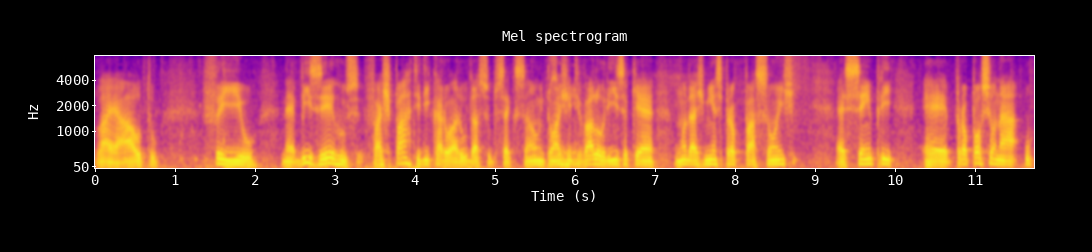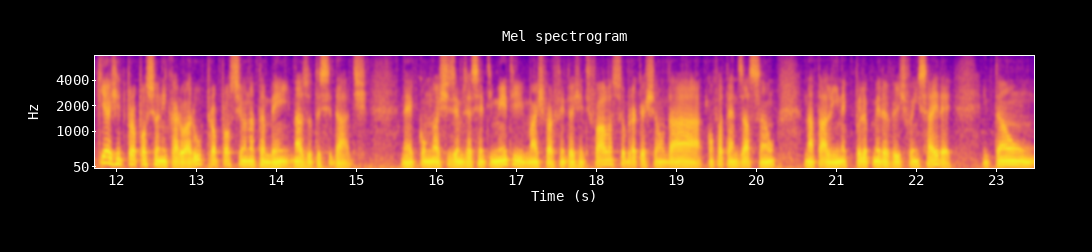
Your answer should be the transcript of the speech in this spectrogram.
lá é alto, frio, né? Bezerros faz parte de Caruaru da subsecção, então Sim. a gente valoriza que é uma das minhas preocupações é sempre é, proporcionar o que a gente proporciona em Caruaru, proporciona também nas outras cidades né, como nós fizemos recentemente, e mais para frente a gente fala sobre a questão da confraternização natalina, que pela primeira vez foi em Sairé. Então,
